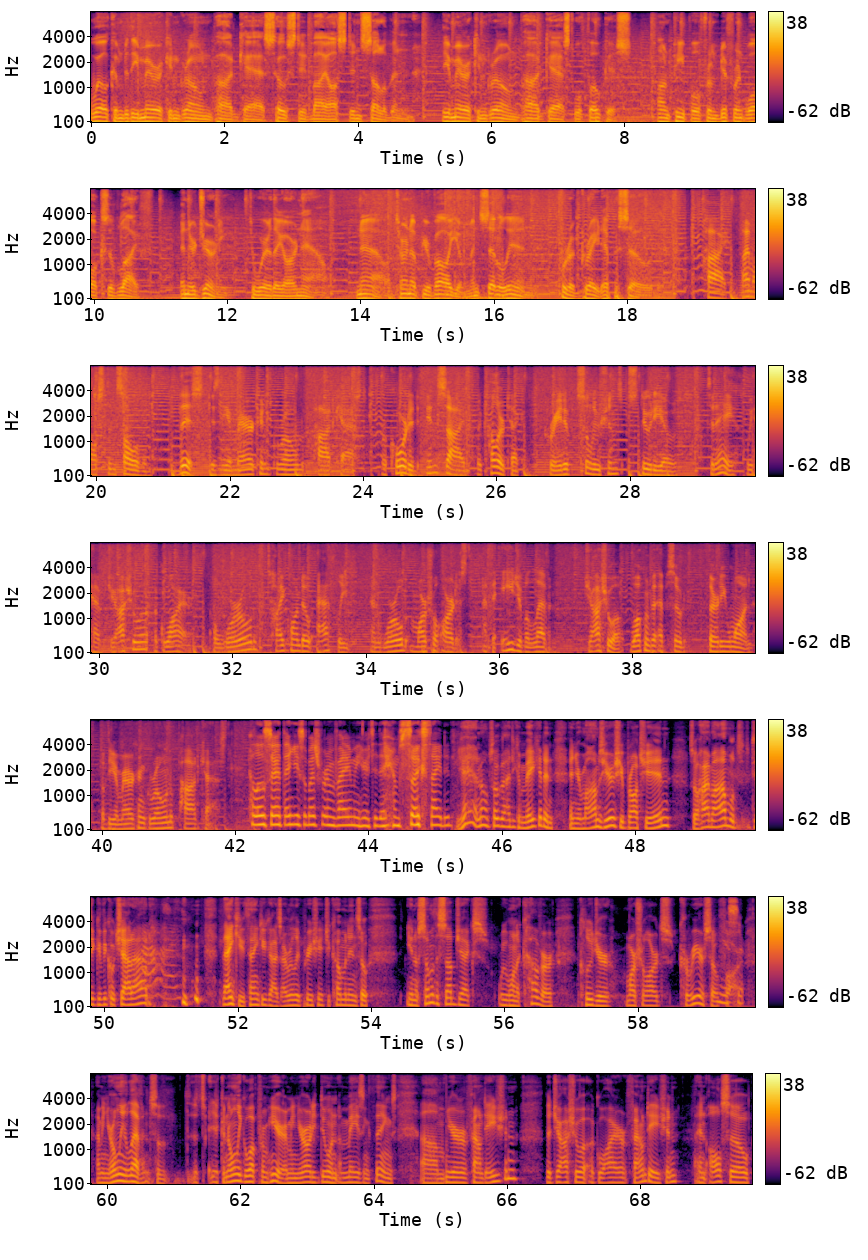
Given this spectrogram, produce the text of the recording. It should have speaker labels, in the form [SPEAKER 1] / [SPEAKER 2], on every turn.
[SPEAKER 1] Welcome to the American Grown Podcast, hosted by Austin Sullivan. The American Grown Podcast will focus on people from different walks of life and their journey to where they are now. Now, turn up your volume and settle in for a great episode.
[SPEAKER 2] Hi, I'm Austin Sullivan. This is the American Grown Podcast, recorded inside the ColorTech Creative Solutions Studios. Today, we have Joshua Aguirre, a world Taekwondo athlete and world martial artist at the age of 11. Joshua, welcome to episode 31 of the American Grown Podcast.
[SPEAKER 3] Hello, sir. Thank you so much for inviting me here today. I'm so excited.
[SPEAKER 2] Yeah, no, I'm so glad you can make it, and and your mom's here. She brought you in. So hi, mom. We'll to give you a quick shout out. thank you, thank you, guys. I really appreciate you coming in. So, you know, some of the subjects we want to cover include your martial arts career so
[SPEAKER 3] Yes,
[SPEAKER 2] far.
[SPEAKER 3] sir.
[SPEAKER 2] I mean, you're only 11, so it's, it can only go up from here. I mean, you're already doing amazing things. Um, your foundation, the Joshua Aguirre Foundation, and also,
